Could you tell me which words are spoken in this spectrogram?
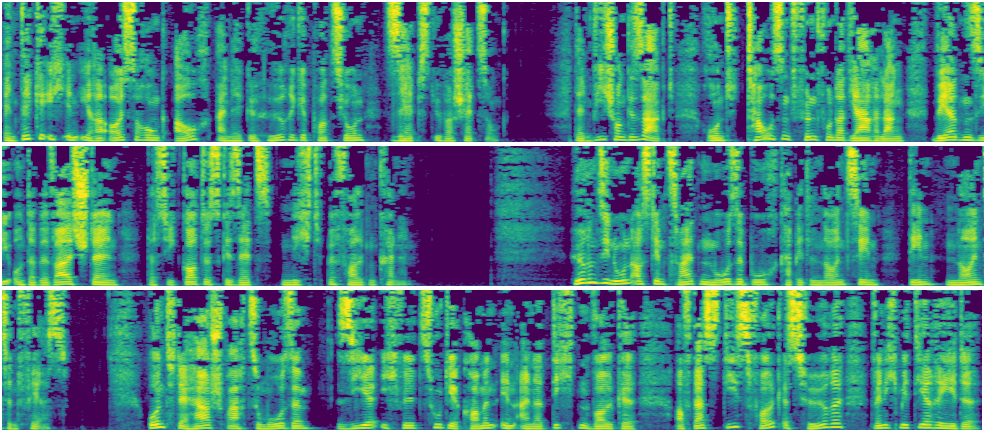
entdecke ich in ihrer Äußerung auch eine gehörige Portion Selbstüberschätzung. Denn wie schon gesagt, rund 1500 Jahre lang werden sie unter Beweis stellen, dass sie Gottes Gesetz nicht befolgen können. Hören Sie nun aus dem zweiten Mosebuch Kapitel 19 den neunten Vers. Und der Herr sprach zu Mose, siehe, ich will zu dir kommen in einer dichten Wolke, auf dass dies Volk es höre, wenn ich mit dir rede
